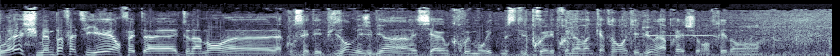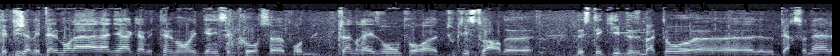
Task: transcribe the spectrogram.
Ouais, je suis même pas fatigué. En fait, euh, étonnamment, euh, la course a été épuisante, mais j'ai bien réussi à trouver mon rythme. C'était le, les premières 24 heures ont été dures, et après, je suis rentré dans. Et puis j'avais tellement la, la niaque, j'avais tellement envie de gagner cette course pour plein de raisons, pour toute l'histoire de, cette équipe, de ce bateau, de personnel.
